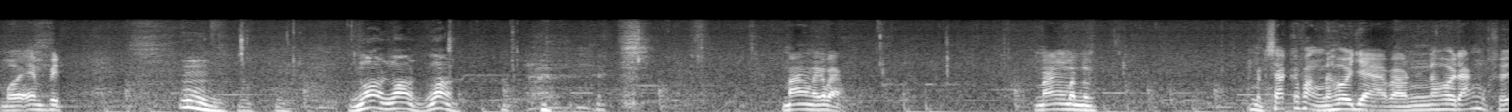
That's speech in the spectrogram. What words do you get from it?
mời em Vịt. Ừ. Ngon ngon ngon. Măng này các bạn. Măng mình mình sắc cái phần nó hơi già vào nó hơi đắng một xíu.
